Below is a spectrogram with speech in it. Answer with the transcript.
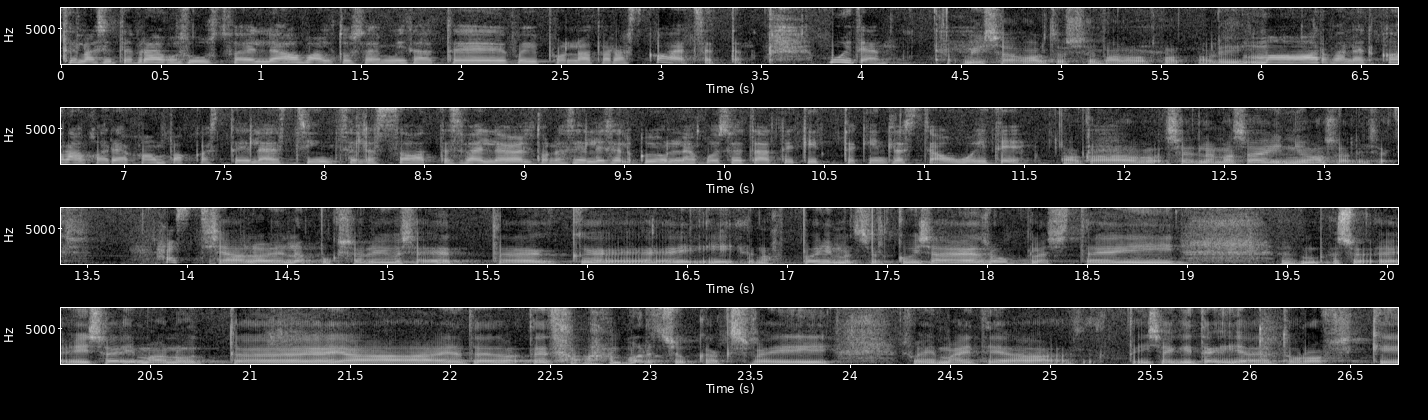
Te lasite praegu suust välja avalduse, mida te võib-olla pärast kahetsete. muide, mis avaldus see palun oli? ma arvan, et kanakarja kambakas teile siin selles saates välja öelduna sellisel kujul, nagu seda tegite, kindlasti au ei tee. aga selle ma sain ju osaliseks. Hästi, seal oli lõpuks oli ju see, et äh, noh, põhimõtteliselt kui sa suhklast ei, ei sõimanud äh, ja, ja teda, teda mõrtsukaks või, või ma ei tea, isegi teie Turovski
